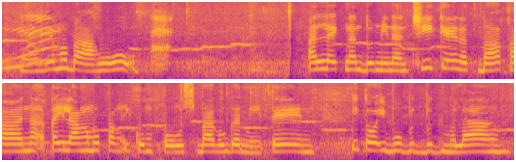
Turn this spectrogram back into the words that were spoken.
Yan, Hindi mabaho. Unlike ng dumi ng chicken at baka na kailangan mo pang i-compose bago gamitin. Ito, ibubudbud mo lang.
